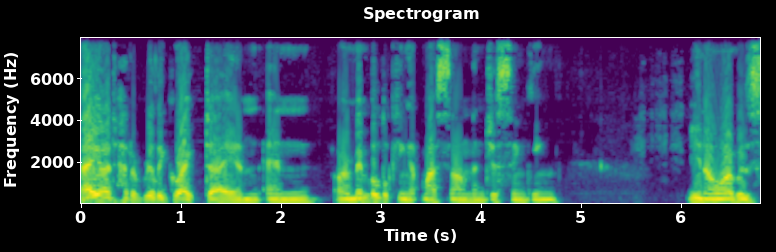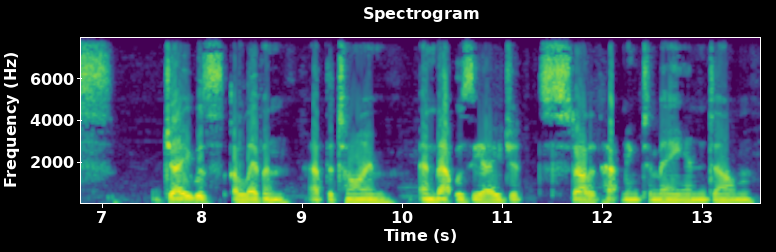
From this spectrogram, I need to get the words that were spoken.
A, I'd had a really great day, and, and I remember looking at my son and just thinking, you know, I was, Jay was 11 at the time, and that was the age it started happening to me. And um,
